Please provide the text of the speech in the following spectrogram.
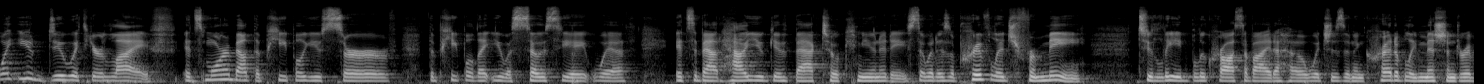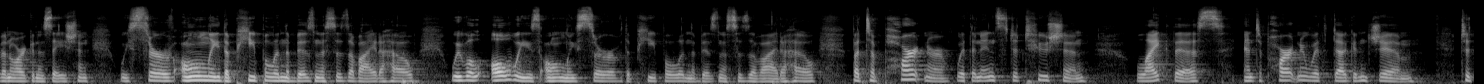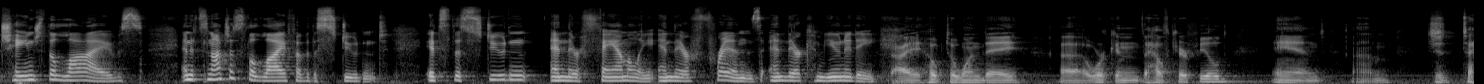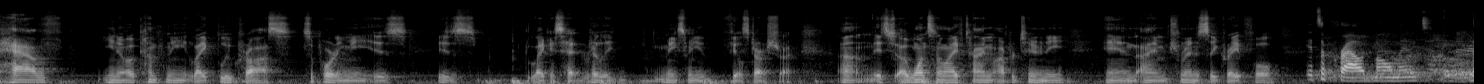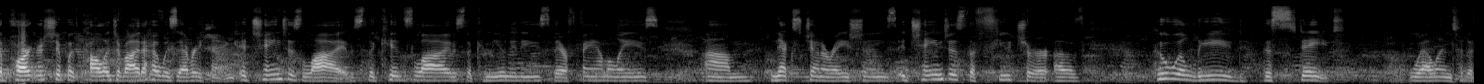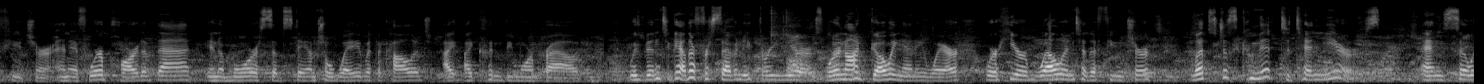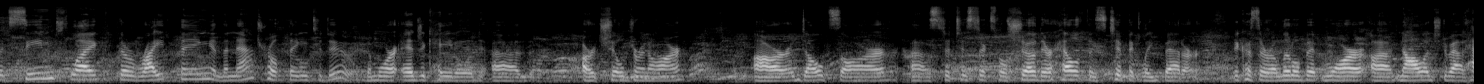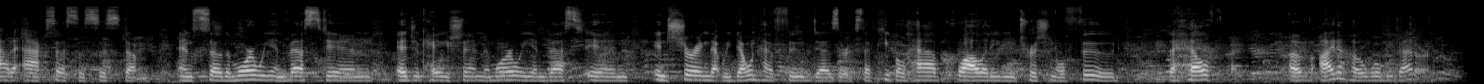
what you do with your life. It's more about the people you serve, the people that you associate with. It's about how you give back to a community. So it is a privilege for me to lead Blue Cross of Idaho, which is an incredibly mission driven organization. We serve only the people and the businesses of Idaho. We will always only serve the people and the businesses of Idaho. But to partner with an institution like this and to partner with Doug and Jim to change the lives, and it's not just the life of the student, it's the student and their family and their friends and their community. I hope to one day uh, work in the healthcare field, and um, just to have you know a company like Blue Cross supporting me is is like I said really makes me feel starstruck. Um, it's a once in a lifetime opportunity, and I am tremendously grateful. It's a proud moment. The partnership with College of Idaho is everything. It changes lives, the kids' lives, the communities, their families, um, next generations. It changes the future of who will lead the state well into the future. And if we're part of that in a more substantial way with the college, I, I, couldn't be more proud. We've been together for 73 years. We're not going anywhere. We're here well into the future. Let's just commit to 10 years. And so it seemed like the right thing and the natural thing to do. The more educated uh, our children are, our adults are, uh, statistics will show their health is typically better because they're a little bit more uh, knowledge about how to access the system. And so the more we invest in education, the more we invest in ensuring that we don't have food deserts, that people have quality nutritional food, the health of Idaho will be better.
